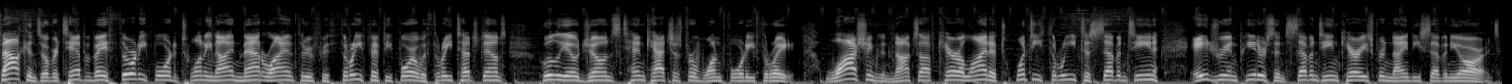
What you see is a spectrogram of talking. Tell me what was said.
Falcons over Tampa Bay 34 to 29. Matt Ryan threw for 354 with three touchdowns. Julio Jones 10 catches for 143. Washington knocks off Carolina 23 to 17. Adrian Peterson 17 carries for 97 yards.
